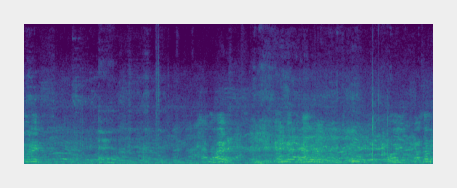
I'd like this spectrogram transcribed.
ಬಿಡಿ, ಮುಂದೆ ಏ, ಓಯ್, ಅದನ್ನ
